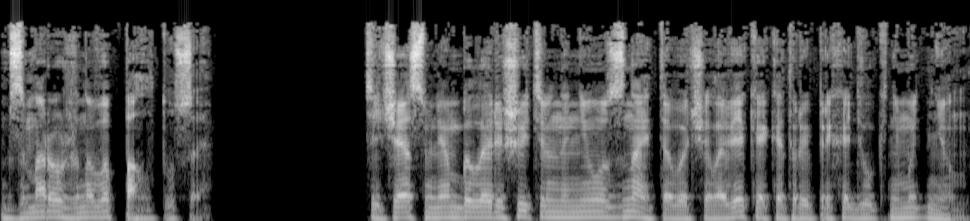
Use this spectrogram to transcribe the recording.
замороженного палтуса. Сейчас в нем было решительно не узнать того человека, который приходил к нему днем.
